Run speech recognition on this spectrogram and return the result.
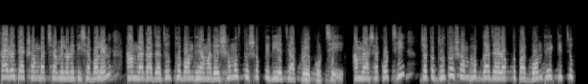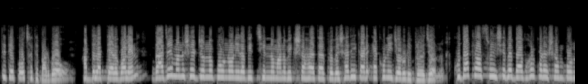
কায়রোতে এক সংবাদ সম্মেলনে তিশা বলেন, আমরা গাজা যুদ্ধ বন্ধে আমাদের সমস্ত শক্তি দিয়ে চাপ প্রয়োগ করছি। আমরা আশা করছি যত দ্রুত সম্ভব গাজায় রক্তপাত বন্ধে একটি চুক্তিতে পৌঁছাতে পারব। আব্দুল্লাহ আরও বলেন, গাজায় মানুষের জন্য পূর্ণ, নিরবিচ্ছিন্ন মানবিক সহায়তার প্রবেশাধিকার এখনই জরুরি প্রয়োজন। ক্ষুদাকে অস্ত্র হিসেবে ব্যবহার করা সম্পূর্ণ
